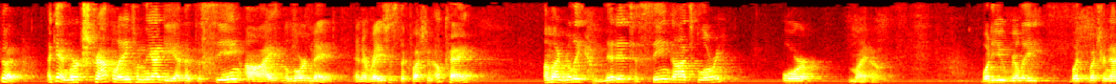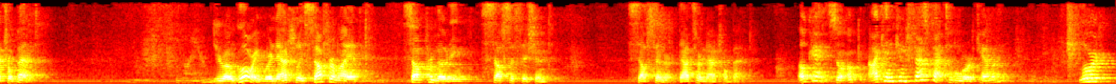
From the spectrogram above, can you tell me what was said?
Good. Again, we're extrapolating from the idea that the seeing eye the Lord made. And it raises the question okay, am I really committed to seeing God's glory or my own? What do you really, what, what's your natural bent? Own. Your own glory. We're naturally self reliant, self promoting, self sufficient, self centered. That's our natural bent. Okay, so okay, I can confess that to the Lord, can I? Lord,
